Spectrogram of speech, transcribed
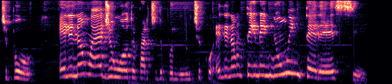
tipo, ele não é de um outro partido político, ele não tem nenhum interesse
